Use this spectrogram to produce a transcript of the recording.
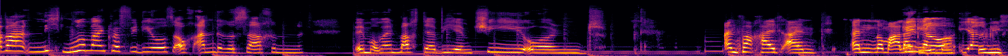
aber nicht nur Minecraft-Videos, auch andere Sachen. Im Moment macht der BMG und Einfach halt ein, ein normaler Genau, Gamer, ja. so wie es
